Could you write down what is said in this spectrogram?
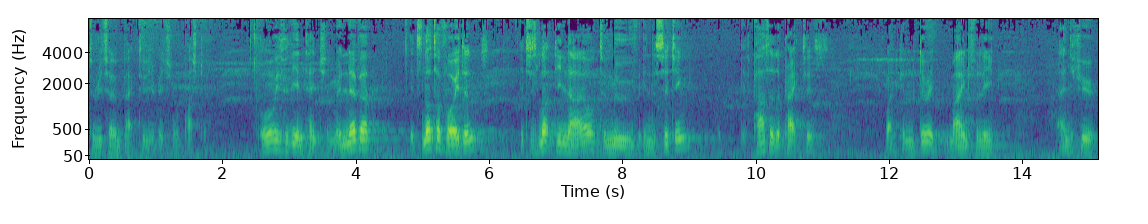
to return back to the original posture. Always with the intention. We're never It's not avoidance, it is not denial to move in the sitting, it's part of the practice. One can do it mindfully, and if you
